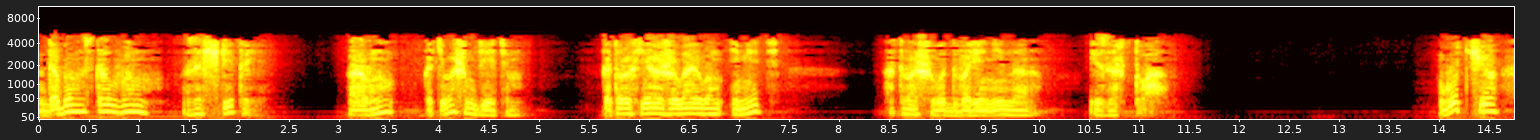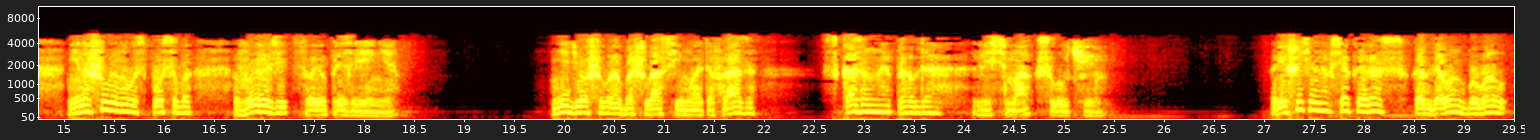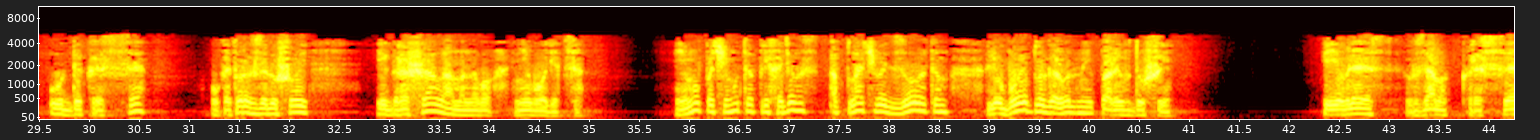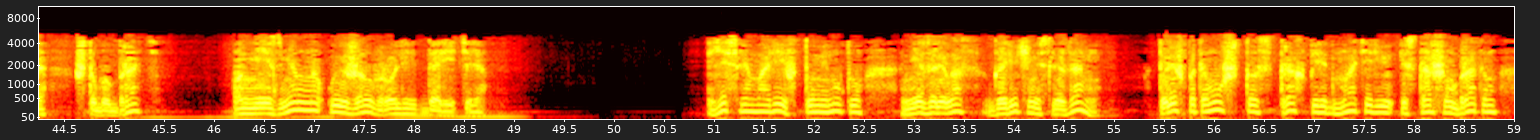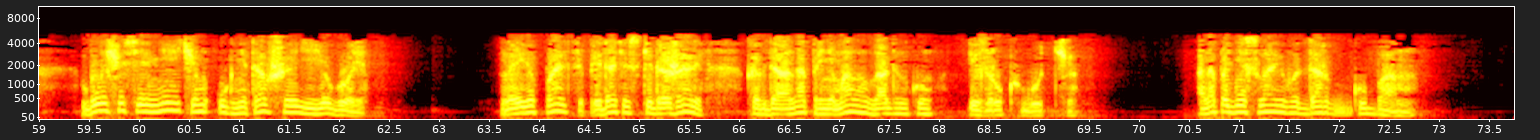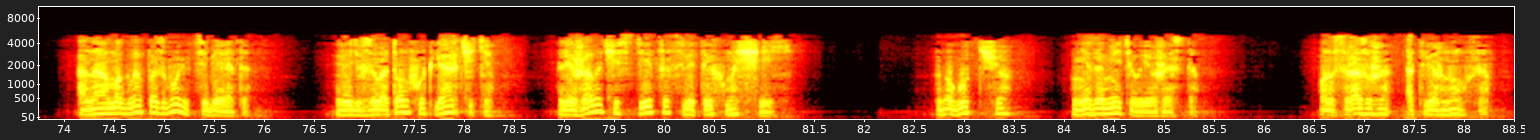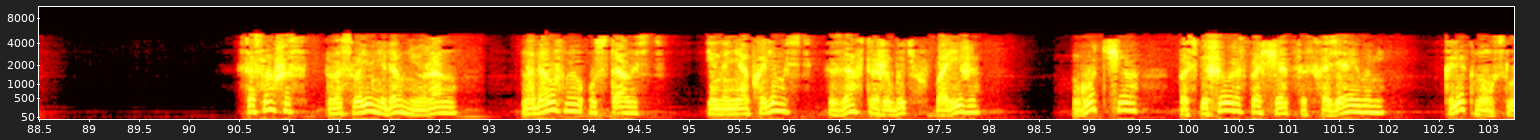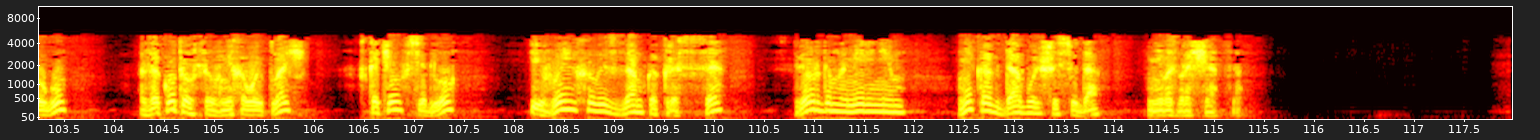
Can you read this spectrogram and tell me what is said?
дабы он стал вам защитой, равно как и вашим детям, которых я желаю вам иметь от вашего дворянина из Артуа. Гуччо не нашел иного способа выразить свое презрение. Недешево обошлась ему эта фраза, сказанная, правда, весьма к случаю. Решительно всякий раз, когда он бывал у Декрессе, у которых за душой и гроша ламанного не водится, ему почему-то приходилось оплачивать золотом любой благородный порыв души. И, являясь в замок Крессе, чтобы брать, он неизменно уезжал в роли дарителя — если Мари в ту минуту не залилась горючими слезами, то лишь потому, что страх перед матерью и старшим братом был еще сильнее, чем угнетавшее ее горе. Но ее пальцы предательски дрожали, когда она принимала ладанку из рук Гуччо. Она поднесла его дар к губам. Она могла позволить себе это, ведь в золотом футлярчике — лежала частица святых мощей. Но Гуччо не заметил ее жеста. Он сразу же отвернулся. Сославшись на свою недавнюю рану, на дорожную усталость и на необходимость завтра же быть в Париже, Гуччо поспешил распрощаться с хозяевами, кликнул слугу, закутался в меховой плащ, вскочил в седло и выехал из замка Крессе с твердым намерением никогда больше сюда не возвращаться.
